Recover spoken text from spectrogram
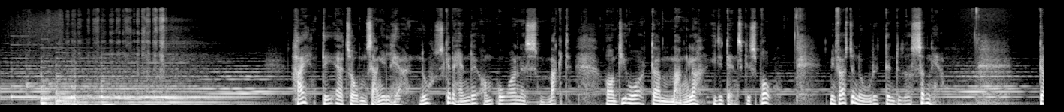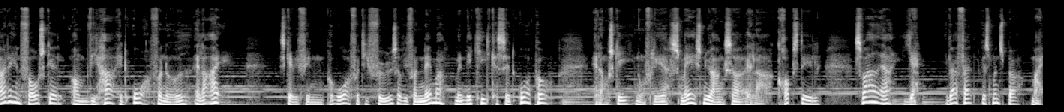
Hej, det er Torben Sangel her. Nu skal det handle om ordenes magt, og om de ord, der mangler i det danske sprog. Min første note, den lyder sådan her. Gør det en forskel, om vi har et ord for noget eller ej? Skal vi finde på ord for de følelser, vi fornemmer, men ikke helt kan sætte ord på? Eller måske nogle flere smagsnuancer eller kropsdele? Svaret er ja, i hvert fald hvis man spørger mig.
